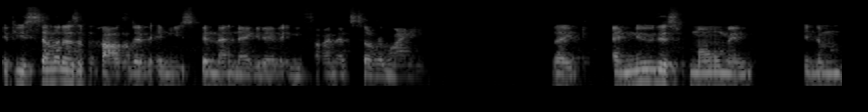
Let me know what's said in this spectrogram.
if you sell it as a positive and you spin that negative and you find that silver lining, like I knew this moment in the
